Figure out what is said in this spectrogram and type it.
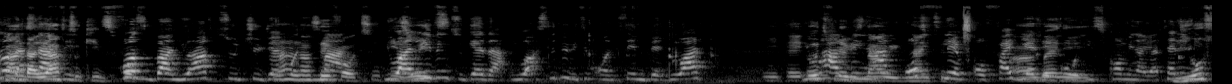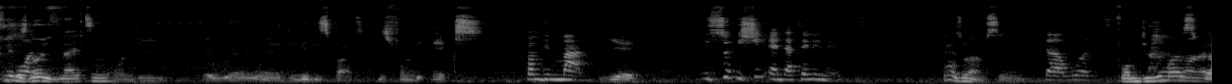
not husband that you have understanding. two kids for. Husband, you have two children No, for not the man. for two you kids, are wait. living together. You are sleeping with him on the same bed. You are A- a you old have flame is been now had old igniting. flame of five Ah, years ago Benny. is coming and you are telling The me old flame is not igniting on the uh, where, where the lady's part. It's from the ex. from the man. Yeah, Is so is she entertaining it? that's what I'm saying. That word. From the woman's No,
